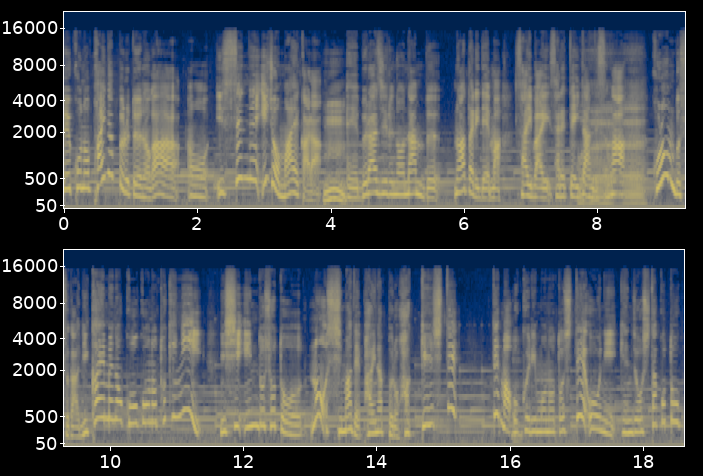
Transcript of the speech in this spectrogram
でこのパイナップルというのがあの1000年以上前からー、うん。えーブラジルの南部のあたりでまあ栽培されていたんですがへコロンブスが2回目の航行の時に西インド諸島の島でパイナップルを発見してで、まあ、うん。贈り物として王に献上したことが、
